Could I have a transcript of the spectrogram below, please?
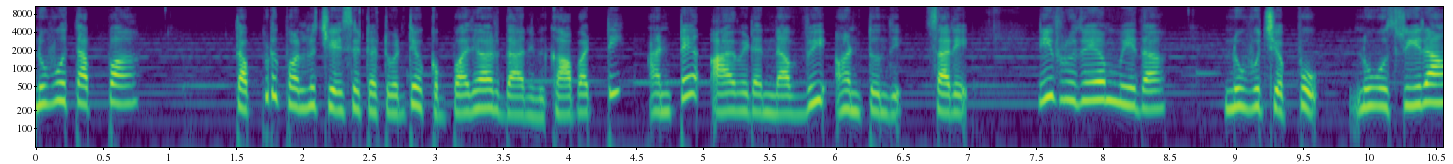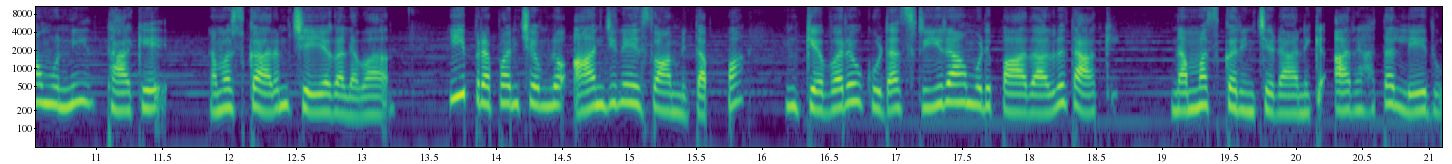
నువ్వు తప్ప తప్పుడు పనులు చేసేటటువంటి ఒక బజారు దానివి కాబట్టి అంటే ఆవిడ నవ్వి అంటుంది. సరే నీ హృదయం మీద నువ్వు చెప్పు. నువ్వు శ్రీరాముణ్ణి తాకే నమస్కారం చేయగలవా? ఈ ప్రపంచంలో ఆంజనేయ స్వామి తప్ప ఇంకెవరూ కూడా శ్రీరాముడి పాదాలను తాకి నమస్కరించడానికి అర్హత లేదు.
